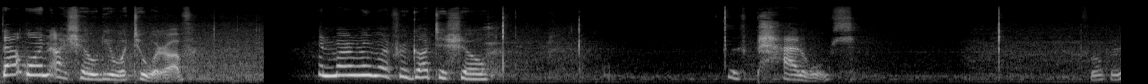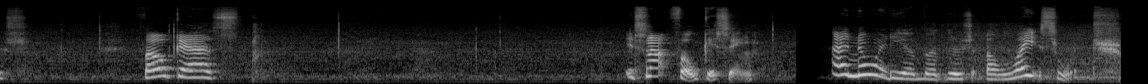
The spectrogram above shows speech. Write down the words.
that one I showed you a tour of. In my room I forgot to show there's paddles. Focus. Focus! It's not focusing. I had no idea, but there's a light switch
